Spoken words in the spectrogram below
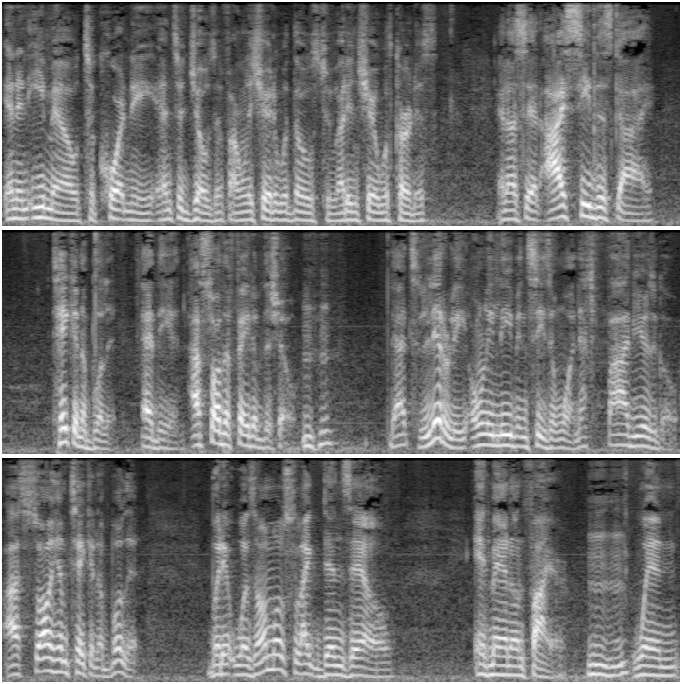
in an email to Courtney and to Joseph. I only shared it with those two. I didn't share it with Curtis. And I said, I see this guy taking a bullet at the end. I saw the fate of the show. Mm-hmm. That's literally only leaving season one. That's five years ago. I saw him taking a bullet, but it was almost like Denzel in Man on Fire mm-hmm. when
